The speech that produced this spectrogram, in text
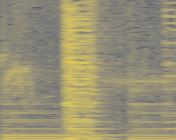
Bye.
